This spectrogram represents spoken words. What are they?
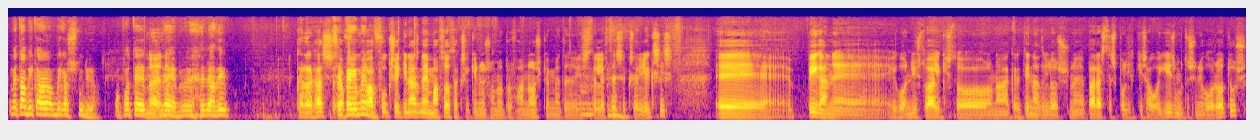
μετά μπήκα, μπήκα στο στούντιο. Οπότε, ναι, Ναι, δηλαδή, Καταρχάς, Σε αφού, περιμένω. αφού ξεκινάς, ναι, με αυτό θα ξεκινούσαμε προφανώς και με τις τελευταίες εξελίξεις. Ε, πήγανε οι γονείς του Άλκη στον Ανακριτή να δηλώσουν παράσταση πολιτικής αγωγής με τον συνηγορό τους.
